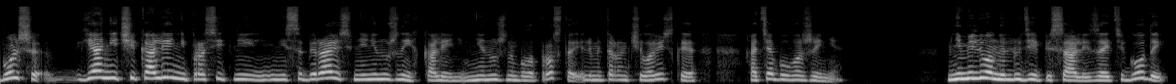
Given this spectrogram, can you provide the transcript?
Больше я ничьи колени просить не, не собираюсь, мне не нужны их колени. Мне нужно было просто элементарно человеческое хотя бы уважение. Мне миллионы людей писали за эти годы,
